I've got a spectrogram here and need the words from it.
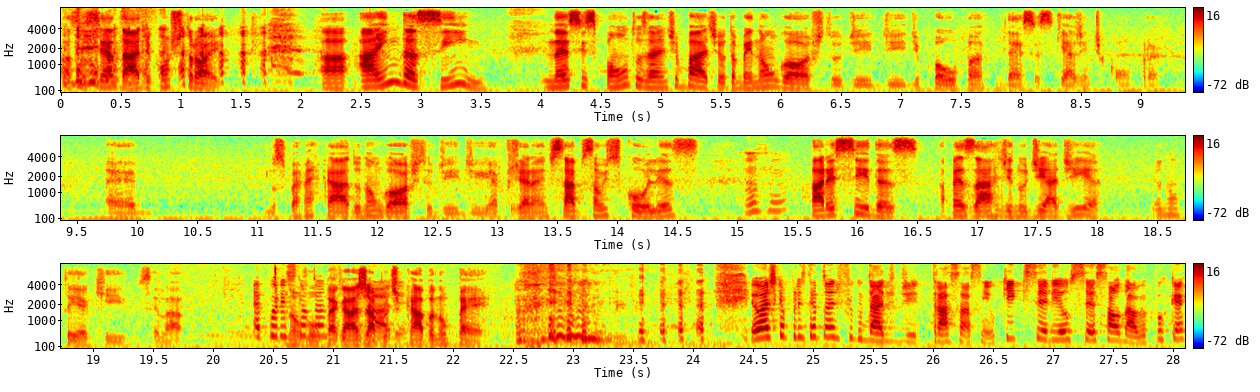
a sociedade constrói. Uh, ainda assim, nesses pontos a gente bate. Eu também não gosto de, de, de polpa dessas que a gente compra. É, no supermercado, não gosto de, de refrigerante, sabe? São escolhas uhum. parecidas. Apesar de no dia a dia eu não ter aqui, sei lá. É por isso não que vou eu pegar a jabuticaba no pé. eu acho que é por isso que eu tenho dificuldade de traçar assim, o que, que seria o ser saudável. Porque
